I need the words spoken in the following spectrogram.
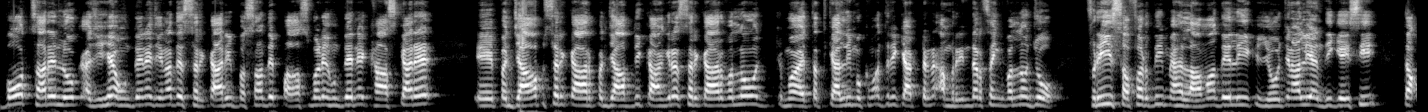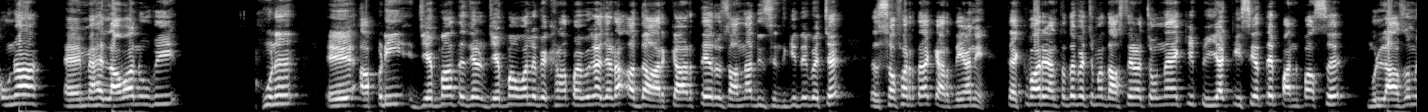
ਬਹੁਤ ਸਾਰੇ ਲੋਕ ਅਜਿਹੇ ਹੁੰਦੇ ਨੇ ਜਿਨ੍ਹਾਂ ਦੇ ਸਰਕਾਰੀ ਬੱਸਾਂ ਦੇ ਪਾਸ ਬਣੇ ਹੁੰਦੇ ਨੇ, ਖਾਸ ਕਰ ਇਹ ਪੰਜਾਬ ਸਰਕਾਰ ਪੰਜਾਬ ਦੀ ਕਾਂਗਰਸ ਸਰਕਾਰ ਵੱਲੋਂ ਤਤਕਾਲੀ ਮੁੱਖ ਮੰਤਰੀ ਕੈਪਟਨ ਅਮਰਿੰਦਰ ਸਿੰਘ ਵੱਲੋਂ ਜੋ ਫ੍ਰੀ ਸਫ਼ਰ ਦੀ ਮਹਿਲਾਵਾਂ ਦੇ ਲਈ ਇੱਕ ਯੋਜਨਾ ਲਿਆਂਦੀ ਗਈ ਸੀ ਤਾਂ ਉਹਨਾਂ ਅਹ, ਮਹਿਲਾਵਾਂ ਨੂੰ ਵੀ ਹੁਣ ਆਪਣੀ ਜੇਬਾਂ ਤੇ ਜੇਬਾਂ ਵੱਲ ਵੇਖਣਾ ਪਵੇਗਾ ਜਿਹੜਾ ਆਧਾਰ ਕਾਰਡ ਤੇ ਰੋਜ਼ਾਨਾ ਦੀ ਜ਼ਿੰਦਗੀ ਦੇ ਵਿੱਚ ਸਫ਼ਰ ਤੈਅ ਕਰਦੀਆਂ ਨੇ ਤਾਂ ਇੱਕ ਵਾਰ ਅੰਤ ਦੇ ਵਿੱਚ ਮੈਂ ਦੱਸ ਦੇਣਾ ਚਾਹੁੰਦਾ ਹਾਂ ਕਿ ਪੀਆਰਟੀਸੀ ਅਤੇ ਪਨਪਸ ਮੁਲਾਜ਼ਮ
